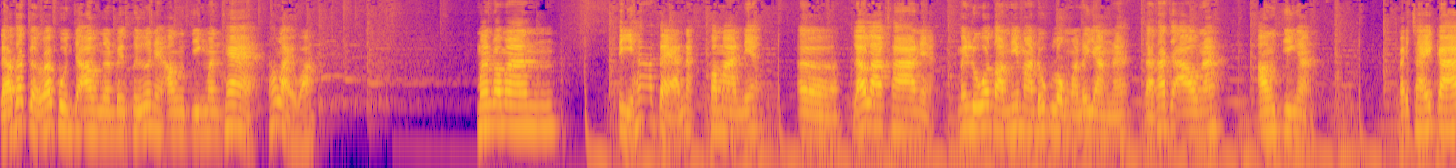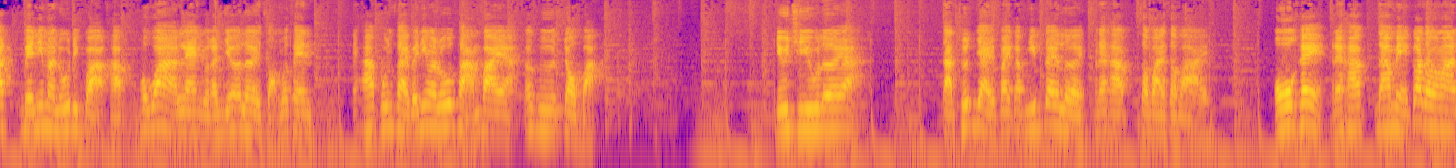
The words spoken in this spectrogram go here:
แล้วถ้าเกิดว่าคุณจะเอาเงินไปซื้อเนี่ยเอาจริงมันแค่เท่าไหร่วะ มันประมาณสี่ห้าแสนอะประมาณเนี้ยเออแล้วราคาเนี่ย ไม่รู้ว่าตอนนี้มาดุกลงมาหรือยังนะแต่ถ้าจะเอานะ เอาจริงๆอะ ไปใช้การ์ดเบนี่มารู้ดีกว่าครับ เพราะว่าแรงกว่ากันเยอะเลยสองเปอร์เซ็นต์นะครับคุณใส่เบนี่มารู้สามใบอะก็คือจบอะชิวๆเลยอะจัดชุดใหญ่ไปกับพิบได้เลยนะครับ สบายๆโอเคนะครับดาเมจก็จะประมาณ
